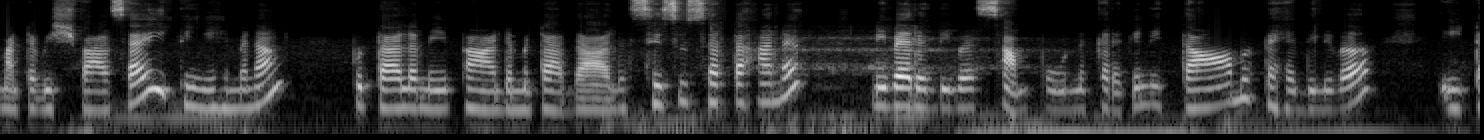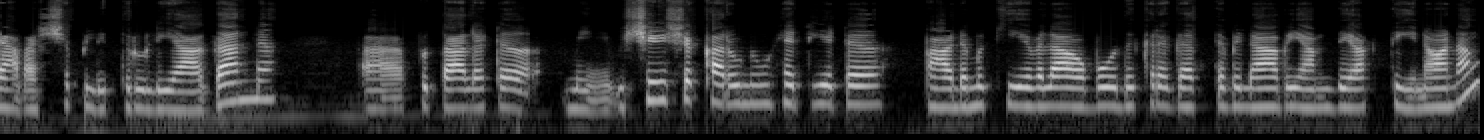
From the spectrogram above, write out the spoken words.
මට විශ්වාසයි. ඉතින් එහෙමනම් පුතාලා මේ පාඩමට අදාළ සිසු සටහන නිවැරදිව සම්පූර්ණ කරගෙන ඉතාම පැහැදිලිව ඊට අවශ්‍ය පිළිතුරු ලියා ගන්න. පුතාලට මේ විශේෂ කරුණු හැටියට පාඩම කියවලා අවබෝධ කරගත්ත වෙලාවේ යම් දෙයක් තියෙනවා නම්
